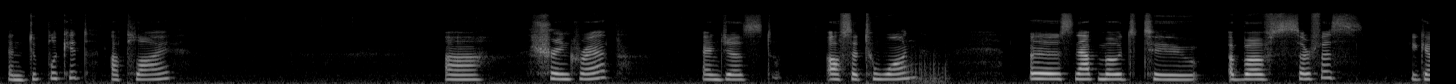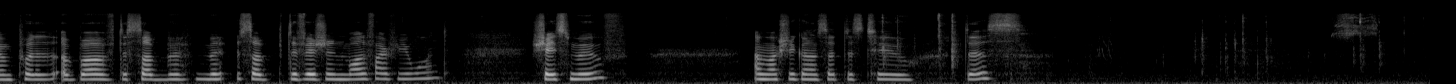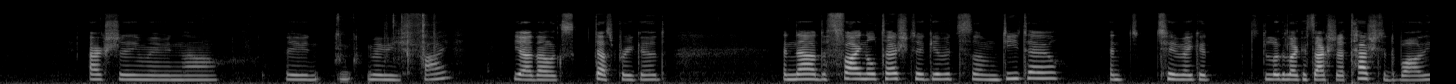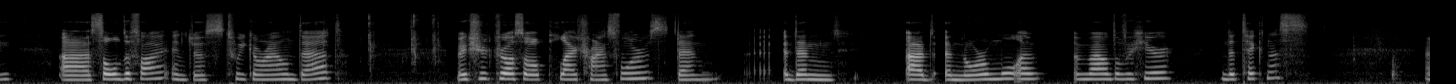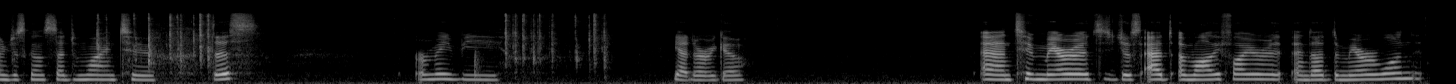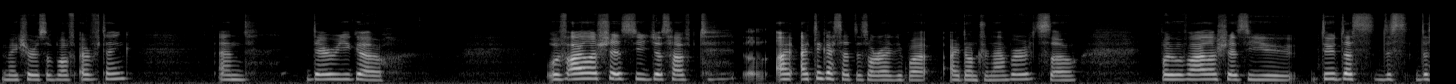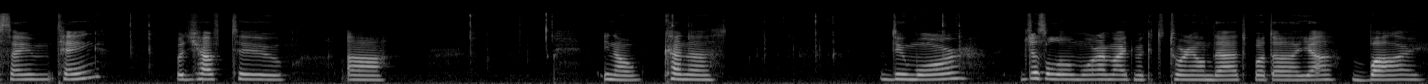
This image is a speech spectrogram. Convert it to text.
and duplicate apply uh, shrink wrap and just offset to 1 uh, snap mode to above surface. You can put it above the sub subdivision modifier if you want. Shade smooth I'm actually gonna set this to this Actually, maybe no. Maybe maybe five. Yeah, that looks that's pretty good. And now the final touch to give it some detail and to make it look like it's actually attached to the body. Uh, solidify and just tweak around that. Make sure to also apply transforms. Then, and then add a normal amount over here, the thickness. I'm just gonna set mine to this. Or maybe... Yeah, there we go. And to mirror it, just add a modifier and add the mirror one. Make sure it's above everything. And there you go. With eyelashes, you just have to... I, I think I said this already, but I don't remember, so... But with eyelashes, you do this, this the same thing, but you have to uh, you know, kind of do more, just a little more. I might make a tutorial on that, but uh, yeah, bye.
